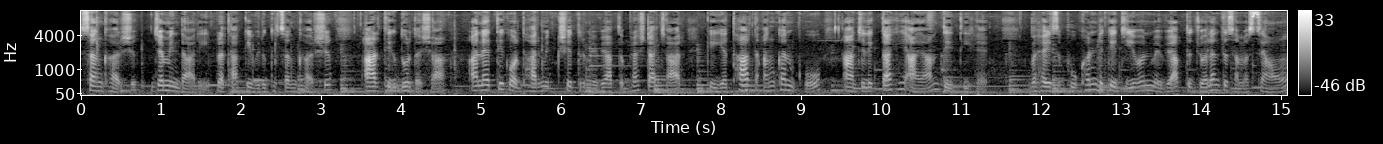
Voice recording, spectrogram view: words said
संघर्ष, जमींदारी प्रथा के विरुद्ध संघर्ष, आर्थिक दुर्दशा, अनैतिक और धार्मिक क्षेत्र में व्याप्त भ्रष्टाचार के यथार्थ अंकन को आंचलिकता ही आयाम देती है। वह इस भूखंड के जीवन में व्याप्त ज्वलंत समस्याओं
